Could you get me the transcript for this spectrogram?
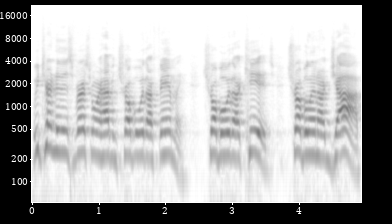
We turn to this verse when we're having trouble with our family trouble with our kids, trouble in our job,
